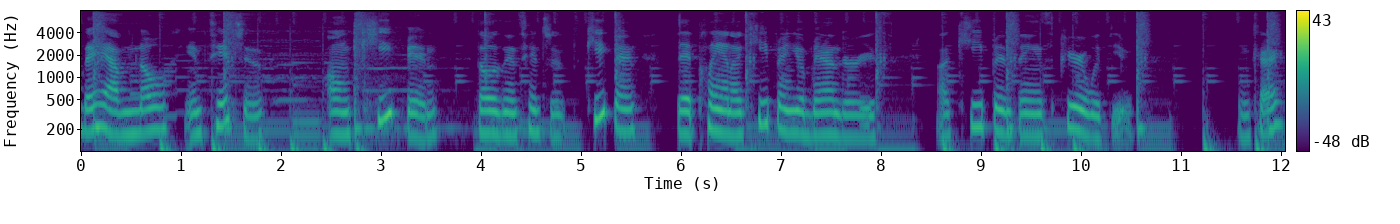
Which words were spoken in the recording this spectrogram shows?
they have no intentions on keeping those intentions, keeping that plan, or keeping your boundaries, or keeping things pure with you. Okay?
